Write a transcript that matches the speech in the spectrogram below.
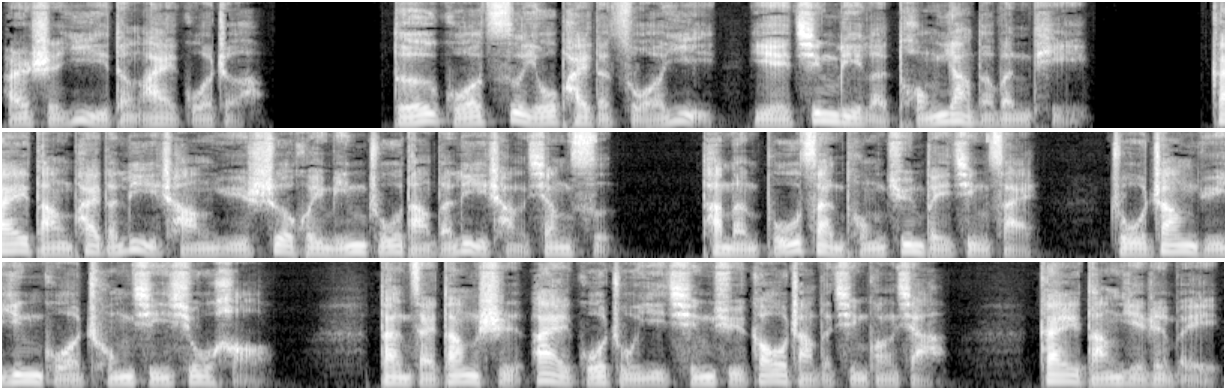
而是一等爱国者。德国自由派的左翼也经历了同样的问题。该党派的立场与社会民主党的立场相似，他们不赞同军备竞赛，主张与英国重新修好。但在当时爱国主义情绪高涨的情况下，该党也认为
